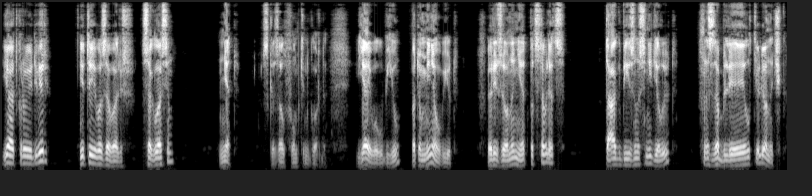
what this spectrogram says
Я открою дверь, и ты его завалишь. Согласен? Нет, — сказал Фомкин гордо. Я его убью, потом меня убьют. Резона нет подставляться. Так бизнес не делают. Заблеял теленочек.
